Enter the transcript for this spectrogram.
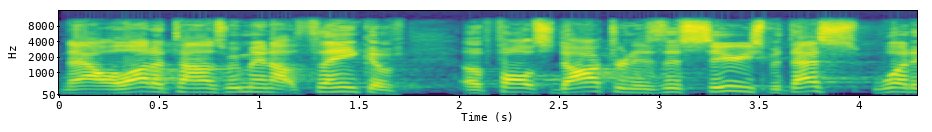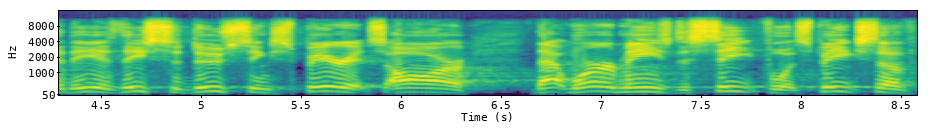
Now, a lot of times we may not think of, of false doctrine as this serious, but that's what it is. These seducing spirits are, that word means deceitful. It speaks of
